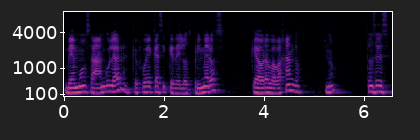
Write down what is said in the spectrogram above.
vemos a Angular, que fue casi que de los primeros, que ahora va bajando, ¿no? Entonces,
